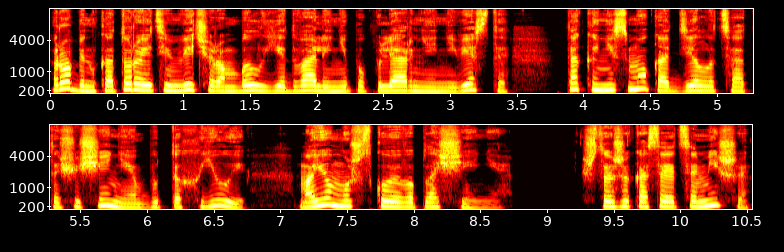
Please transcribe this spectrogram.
Робин, который этим вечером был едва ли не популярнее невесты, так и не смог отделаться от ощущения, будто Хьюи — моё мужское воплощение. Что же касается Миши,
